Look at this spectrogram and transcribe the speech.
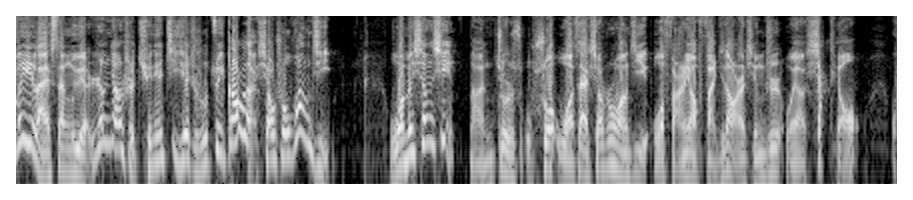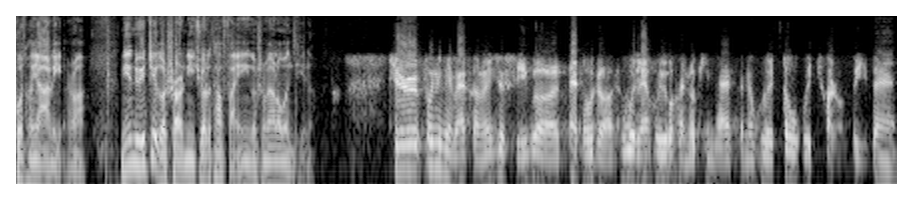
未来三个月仍将是全年季节指数最高的销售旺季。我们相信啊，就是说我在销售旺季，我反而要反其道而行之，我要下调库存压力，是吧？您对于这个事儿，你觉得它反映一个什么样的问题呢？其实丰田品牌可能就是一个带头者，未来会有很多品牌可能会都会调整自己在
